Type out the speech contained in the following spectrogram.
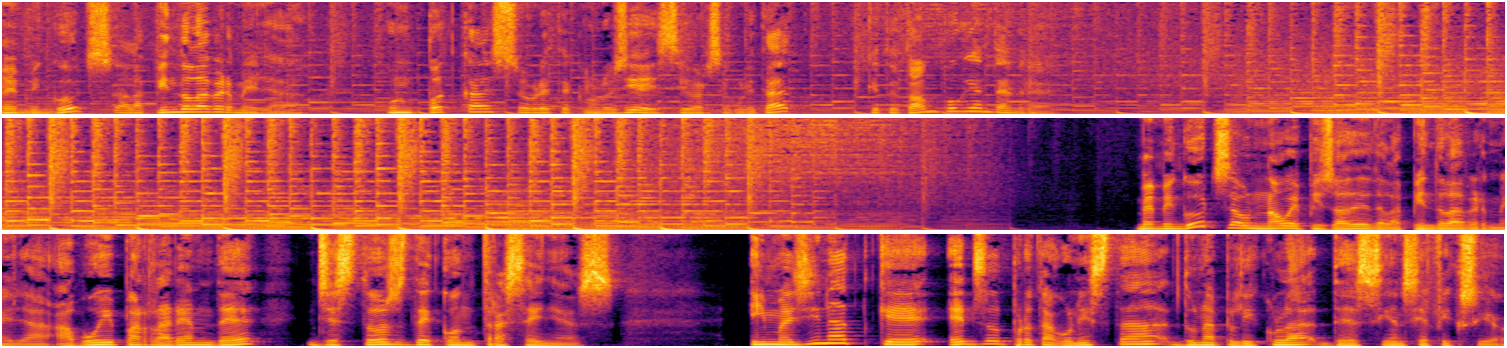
Benvinguts a la Píndola Vermella, un podcast sobre tecnologia i ciberseguretat que tothom pugui entendre. Benvinguts a un nou episodi de la Píndola Vermella. Avui parlarem de gestors de contrasenyes. Imagina't que ets el protagonista d'una pel·lícula de ciència-ficció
